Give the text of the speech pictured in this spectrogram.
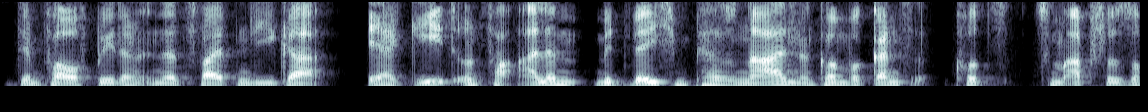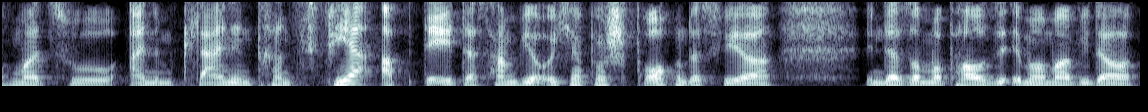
dem VfB dann in der zweiten Liga ergeht und vor allem mit welchem Personal. Dann kommen wir ganz kurz zum Abschluss nochmal zu einem kleinen Transfer-Update. Das haben wir euch ja versprochen, dass wir in der Sommerpause immer mal wieder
